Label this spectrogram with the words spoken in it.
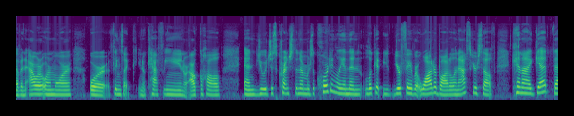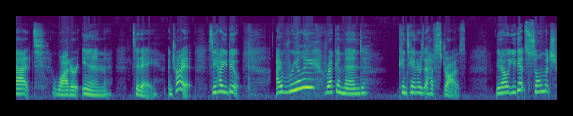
of an hour or more or things like you know caffeine or alcohol and you would just crunch the numbers accordingly and then look at your favorite water bottle and ask yourself can i get that water in today? And try it. See how you do. I really recommend containers that have straws you know, you get so much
